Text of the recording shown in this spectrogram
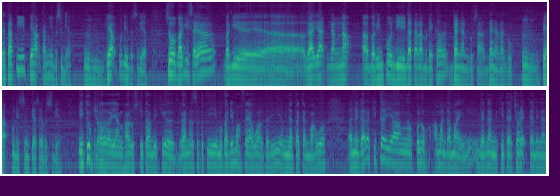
Tetapi pihak kami bersedia. Mm-hmm. Pihak polis bersedia. So bagi saya bagi uh, rakyat yang nak uh, berhimpun di dataran mereka jangan gusar, jangan ragu. Mm. Pihak polis sentiasa bersedia. Itu perkara yang harus kita ambil kira kerana seperti mukadimah saya awal tadi yang menyatakan bahawa uh, negara kita yang penuh aman damai ini jangan kita corekkan dengan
